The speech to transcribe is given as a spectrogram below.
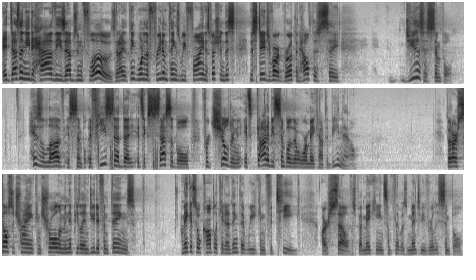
it doesn't need to have these ebbs and flows. And I think one of the freedom things we find, especially in this, this stage of our growth and health, is to say, Jesus is simple. His love is simple. If he said that it's accessible for children, it's got to be simpler than what we're making out to be now. But ourselves to try and control and manipulate and do different things make it so complicated. I think that we can fatigue ourselves by making something that was meant to be really simple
